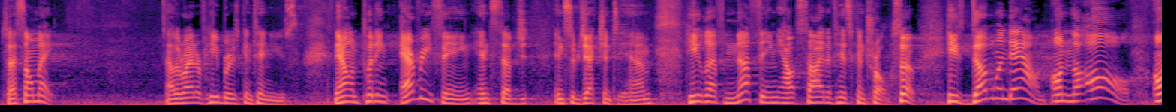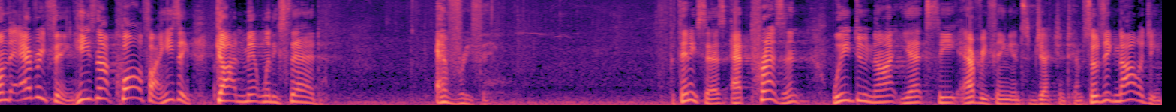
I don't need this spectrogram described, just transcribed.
So that's Psalm 8. Now, the writer of Hebrews continues. Now, in putting everything in, subje- in subjection to him, he left nothing outside of his control. So he's doubling down on the all, on the everything. He's not qualifying. He's saying God meant what he said everything. But then he says, at present, we do not yet see everything in subjection to him. So he's acknowledging,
